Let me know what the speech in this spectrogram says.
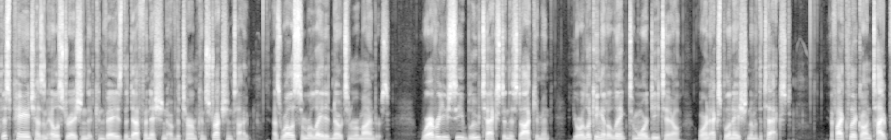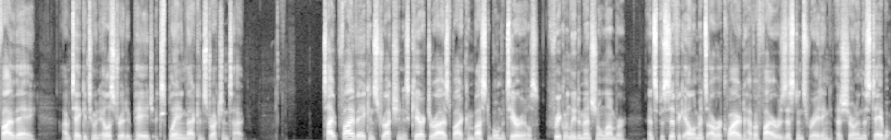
This page has an illustration that conveys the definition of the term construction type, as well as some related notes and reminders. Wherever you see blue text in this document, you are looking at a link to more detail or an explanation of the text. If I click on Type 5A, I'm taken to an illustrated page explaining that construction type. Type 5A construction is characterized by combustible materials, frequently dimensional lumber, and specific elements are required to have a fire resistance rating as shown in this table.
